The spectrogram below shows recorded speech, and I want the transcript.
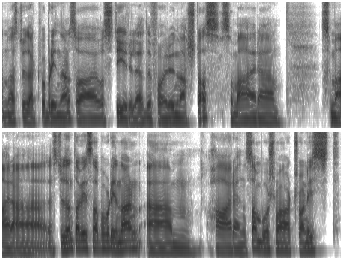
når jeg studerte på Blindern, så var jeg jo styreleder for Universitas, som er, eh, som er eh, studentavisa på Blindern. Har en samboer som har vært journalist.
